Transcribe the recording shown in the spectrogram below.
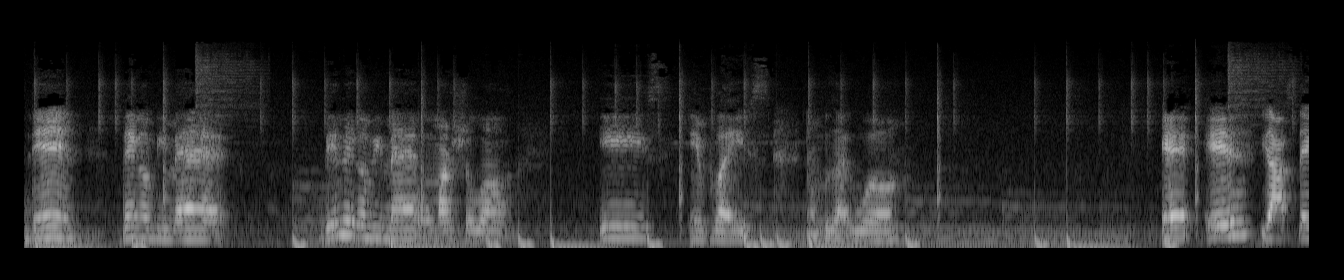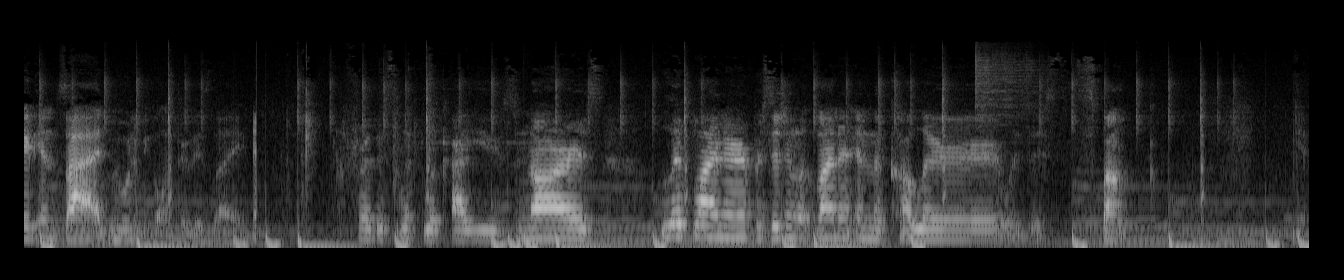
then they're gonna be mad. Then they're gonna be mad when martial law is in place. I'm be like, well, if, y'all stayed inside, we wouldn't be going through this. Like, for this lip look, I use NARS lip liner, precision lip liner in the color, what is this? Spunk. Yes.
